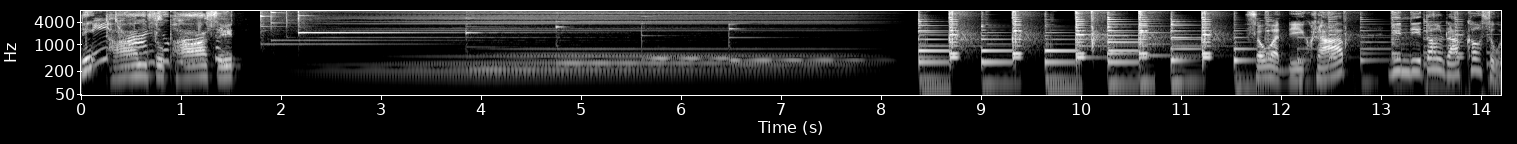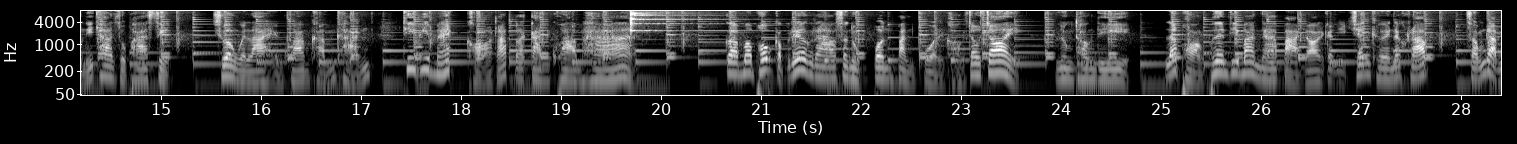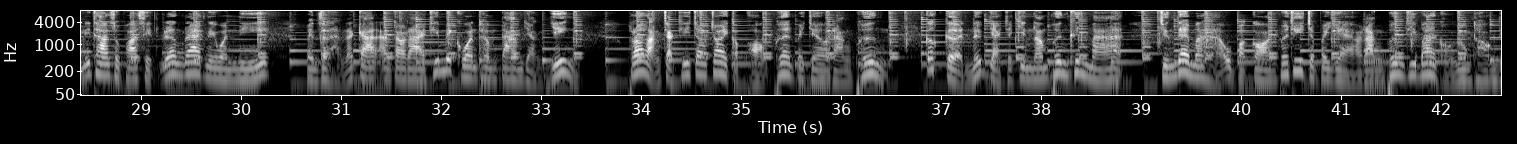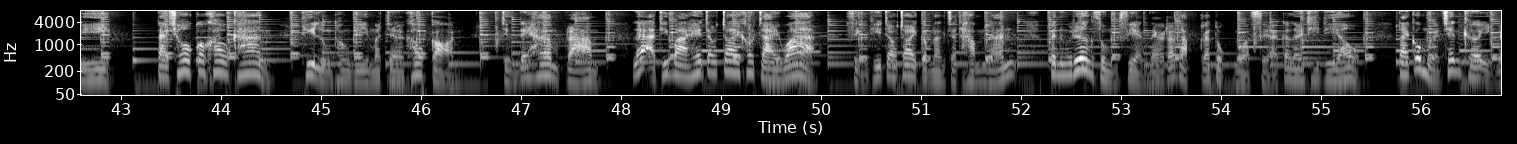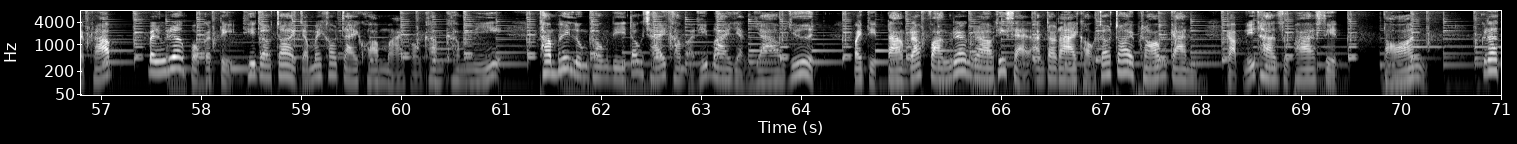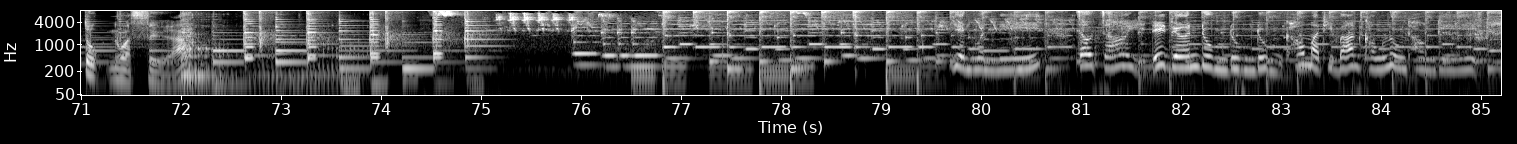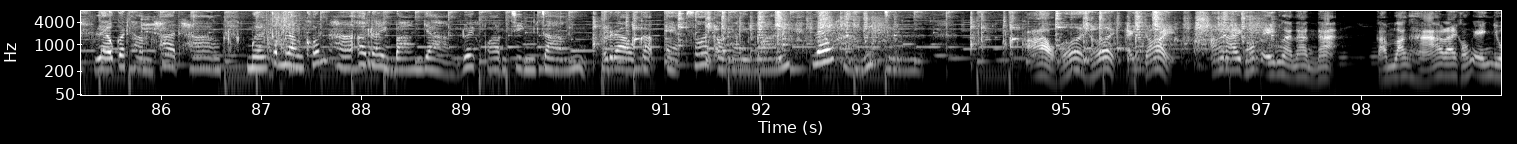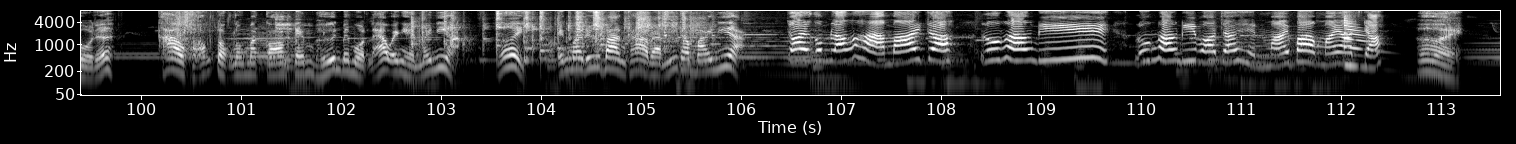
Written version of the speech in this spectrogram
นิทานสุภาษิต สวัสดีครับ ยินดีต้อนรับเข้าสู่นิทานสุภาษิต ช่วงเวลาแห่งความขำขันที่พี่แม็กขอรับประกันความฮากลับมาพบกับเรื่องราวสนุกปนปั่นป่วนของเจ้าจ้อย ลุงทองดี และผองเพื่อนที่บ้านนาป่าดอนกันอีกเช่นเคยนะครับสำหรับนิทานสุภาษิตเรื่องแรกในวันนี้ เป็นสถานการณ์อันตรายที่ไม่ควรทำตามอย่างยิ่ง เพราะหลังจากที่เจ้าจ้อยกับผองเพื่อนไปเจอรังผึ้งก็เกิดนึกอยากจะกินน้ำผึ้งขึ้นมา จึงได้มาหาอุปกรณ์เพื่อที่จะไปแย่รังผึ้งที่บ้านของลุงทองดี แต่โชคก็เข้าข้างที่ลุงทองดีมาเจอเข้าก่อน จึงได้ห้ามปราม และอธิบายให้เจ้าจ้อยเข้าใจว่า สิ่งที่เจ้าจ้อยกำลังจะทำนั้น เป็นเรื่องสุ่มเสี่ยงในระดับกระตุกหนวดเสือกันเลยทีเดียว แต่ก็เหมือนเช่นเคยอีกนะครับ เป็นเรื่องปกติที่เจ้าจ้อยจะไม่เข้าใจความหมายของคำคำนี้ทำให้ลุงทองดีต้องใช้คำอธิบายอย่างยาวยืด ไปติดตามรับฟังเรื่องราวที่แสนอันตรายของเจ้าจ้อยพร้อมกัน กับนิทานสุภาษิตตอน กระตุกหนวดเสือ ย็นวันนี้ เจ้าจ้อยได้เดินดุมดุมดุมเข้ามาที่บ้านของลุงทองดี แล้วก็ทำท่าทางเหมือนกำลังค้นหาอะไรบางอย่างด้วยความจริงจังราวกับแอบซ่อนอะไรไว้ แล้วหาไม่เจอ อ้าวเฮ้ยเฮ้ยไอ้จ้อย อะไรของเองล่ะนั่นน่ะกำลังหาอะไรของเองอยู่เด้อข้าวของตกลงมากองเต็มพื้นไปหมดแล้วเองเห็นไหมเนี่ย เฮ้ย เองมารื้อบ้านข้าแบบนี้ทำไมเนี่ยจ้อยกำลังหาไม้จ้ะ ลุงทางดี ลุงทางดีพอจะเห็นไม้บ้างไหมอะจ๊ะเฮ้ย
